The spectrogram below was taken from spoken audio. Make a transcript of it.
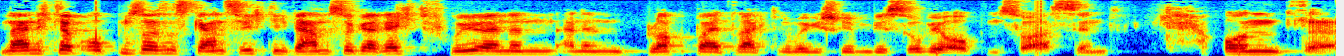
Nein, ich glaube, Open Source ist ganz wichtig. Wir haben sogar recht früh einen, einen Blogbeitrag darüber geschrieben, wieso wir Open Source sind. Und äh,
